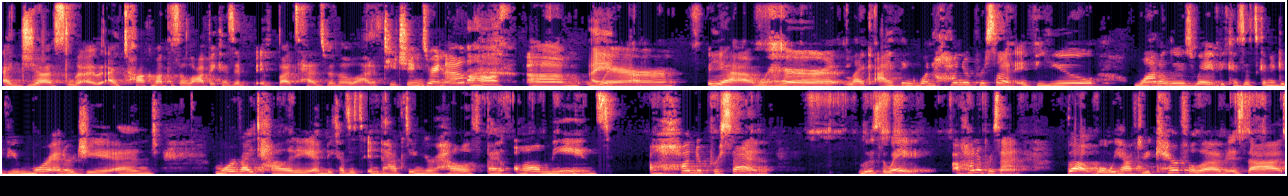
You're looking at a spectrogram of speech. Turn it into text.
I just I talk about this a lot because it, it butts heads with a lot of teachings right now. Uh-huh. Um, where yeah, where like I think 100% if you want to lose weight because it's going to give you more energy and more vitality and because it's impacting your health, by all means, 100% lose the weight. 100%. But what we have to be careful of is that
